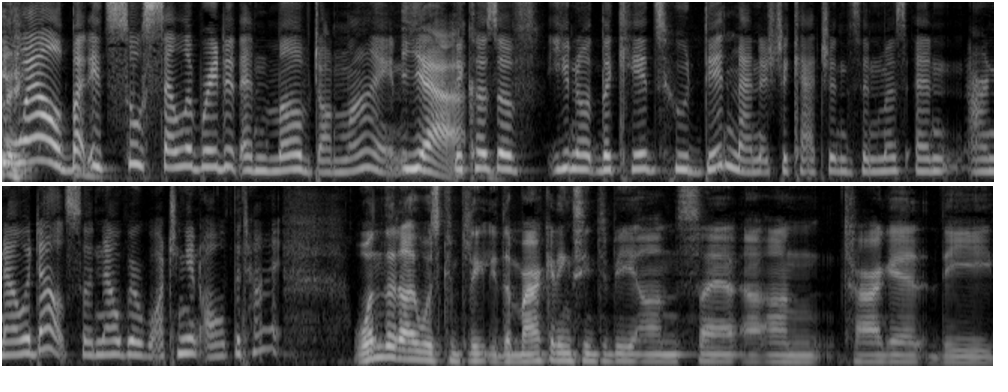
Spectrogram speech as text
really? well, but it's so celebrated and loved online. Yeah. Because of, you know, the kids who did manage to catch it in cinemas and are now adults. So now we're watching it all the time. One that I was completely. The marketing seemed to be on uh, on target. The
